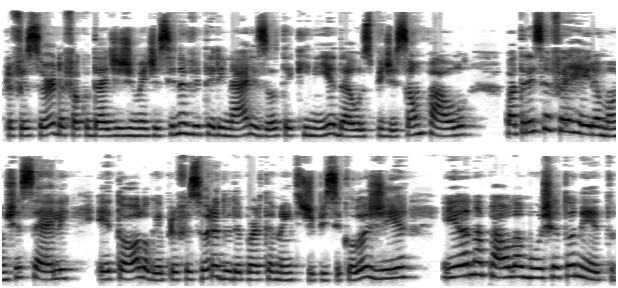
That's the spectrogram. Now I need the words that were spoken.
professor da Faculdade de Medicina Veterinária e Zootecnia da USP de São Paulo, Patrícia Ferreira Monticelli, etóloga e professora do Departamento de Psicologia, e Ana Paula Muxa Toneto,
